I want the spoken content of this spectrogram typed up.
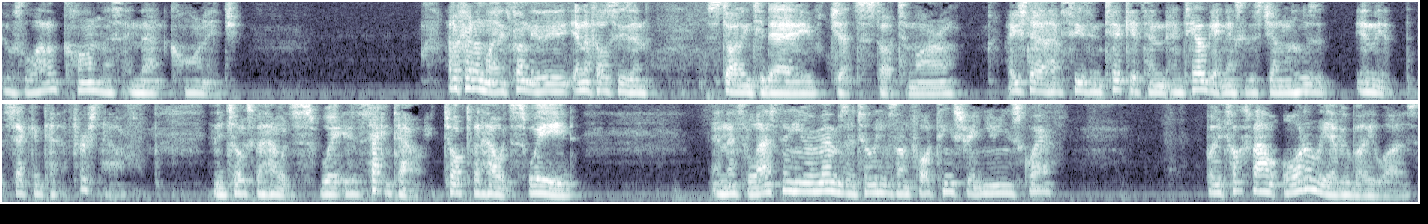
There was a lot of calmness in that carnage. I had a friend of mine, it's funny, the NFL season starting today, Jets start tomorrow I used to have season tickets and, and tailgate next to this gentleman who's in the second tower, first tower. And he talks about how it swayed, second tower. He talked about how it swayed. And that's the last thing he remembers until he was on 14th Street in Union Square. But he talks about how orderly everybody was.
